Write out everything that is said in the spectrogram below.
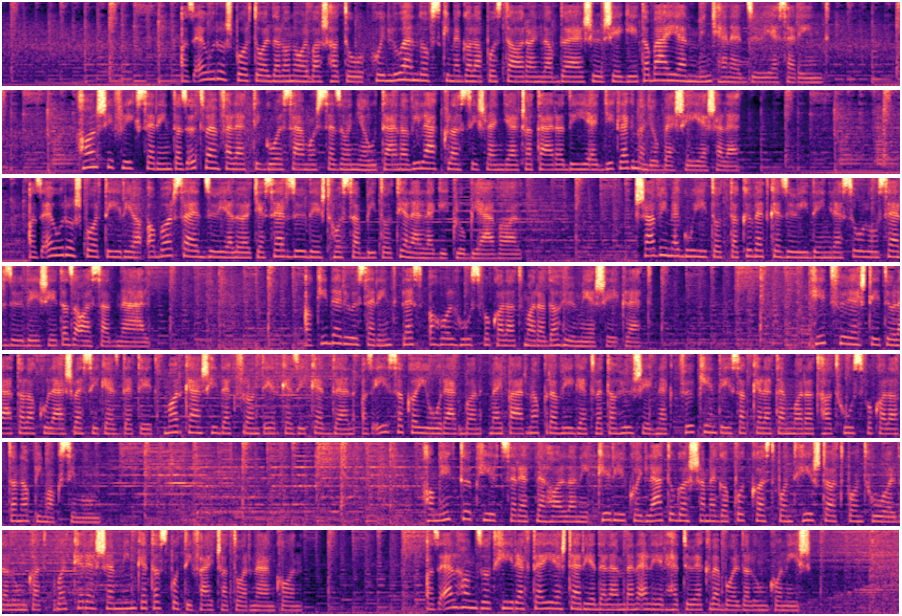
Az Eurosport oldalon olvasható, hogy Luandowski megalapozta aranylabda elsőségét a Bayern München edzője szerint. Hansi Flick szerint az 50 feletti gólszámos szezonja után a világ klasszis lengyel csatára díj egyik legnagyobb esélyese lett. Az Eurosport írja, a Barca edzőjelöltje szerződést hosszabbított jelenlegi klubjával. Xavi megújította következő idényre szóló szerződését az Alszadnál. A kiderül szerint lesz, ahol 20 fok alatt marad a hőmérséklet. Hétfő estétől átalakulás veszi kezdetét, markáns hidegfront érkezik kedden, az éjszakai órákban, mely pár napra véget vet a hőségnek, főként északkeleten maradhat 20 fok alatt a napi maximum. Ha még több hírt szeretne hallani, kérjük, hogy látogassa meg a podcast.hírstart.hu oldalunkat, vagy keressen minket a Spotify csatornánkon. Az elhangzott hírek teljes terjedelemben elérhetőek weboldalunkon is.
